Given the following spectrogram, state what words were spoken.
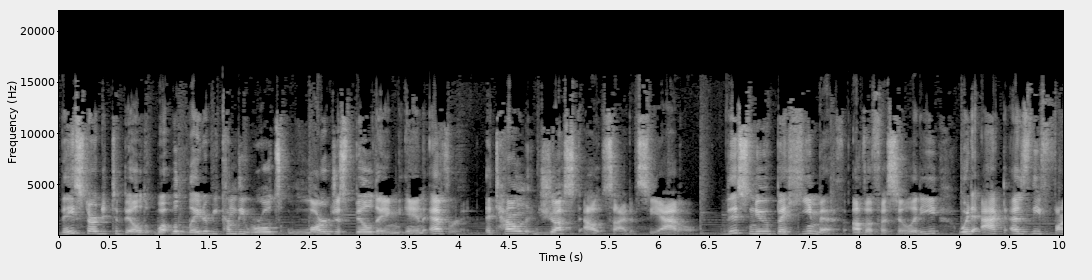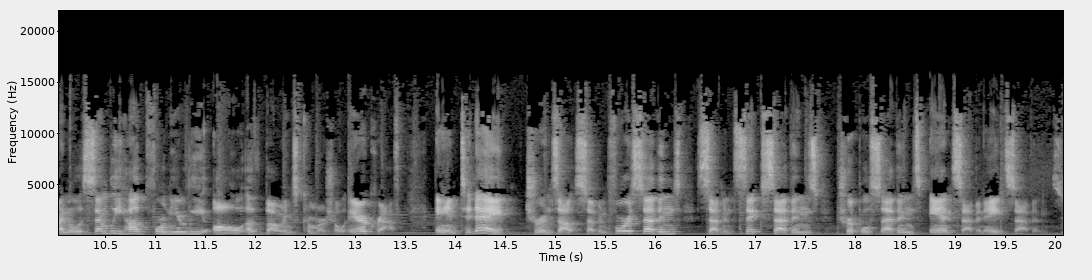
they started to build what would later become the world's largest building in Everett, a town just outside of Seattle. This new behemoth of a facility would act as the final assembly hub for nearly all of Boeing's commercial aircraft, and today turns out 747s, 767s, 777s, and 787s.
